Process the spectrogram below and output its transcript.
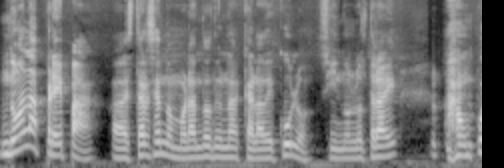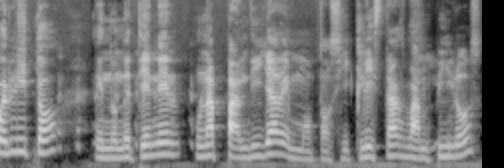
no a la prepa a estarse enamorando de una cara de culo, sino lo trae a un pueblito en donde tienen una pandilla de motociclistas vampiros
